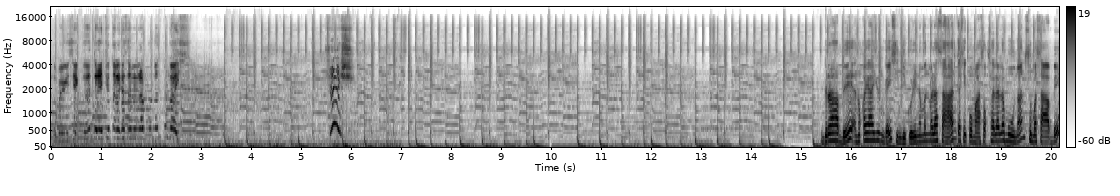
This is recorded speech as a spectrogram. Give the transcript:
ano ba yung insekto yan? Diretso talaga sa lalamunan ko guys. Sheesh! Grabe, ano kaya yun guys? Hindi ko rin naman malasahan kasi pumasok sa lalamunan, sumasabi.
